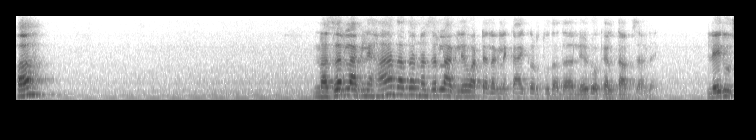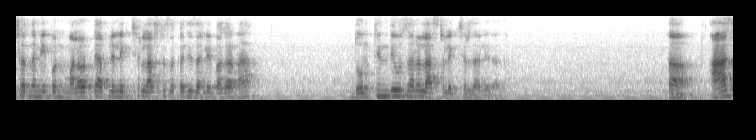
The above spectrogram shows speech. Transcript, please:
हा? नजर लागले. हा दादा नजर लागले वाटायला लागले. काय करतो दादा? लय डोक्याला ताप झालाय. लय दिवसात मी पण मला वाटतं आपले लेक्चर लास्टचं कधी झाले बघा ना. दोन तीन दिवस झालं लास्ट लेक्चर झाले दादा. हा आज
